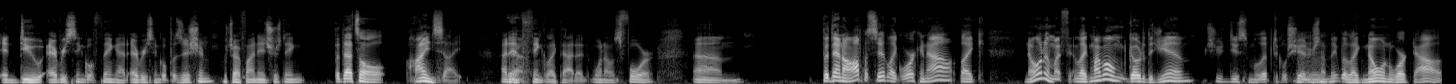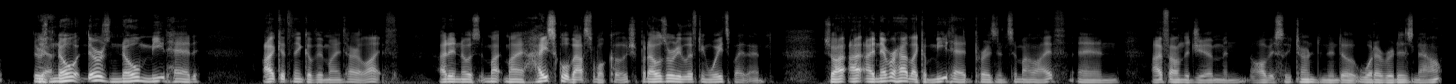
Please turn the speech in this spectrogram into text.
and do every single thing at every single position which i find interesting but that's all hindsight i didn't Yeah. think like that when i was four um, but then opposite like working out like no one in my like my mom would go to the gym she would do some elliptical shit or Mhm. something but like no one worked out there's Yeah. no there's no meathead i could think of in my entire life I didn't know my, my high school basketball coach, but I was already lifting weights by then. So I, I I never had like a meathead presence in my life, and I found the gym and obviously turned it into whatever it is now.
